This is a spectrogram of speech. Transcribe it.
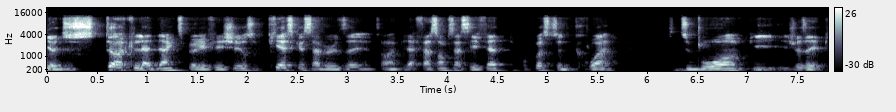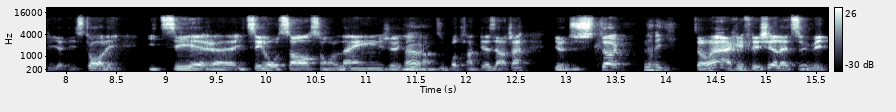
il y a, du stock là-dedans que tu peux réfléchir sur qu'est-ce que ça veut dire, puis la façon que ça s'est fait, puis pourquoi c'est une croix, puis du bois, puis je veux dire, puis il y a des histoires, là, il, tire, euh, il tire au sort son linge, il est Ah vendu pour 30 pièces d'argent. Il y a du stock Oui. tu vois, à réfléchir là-dessus, mais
